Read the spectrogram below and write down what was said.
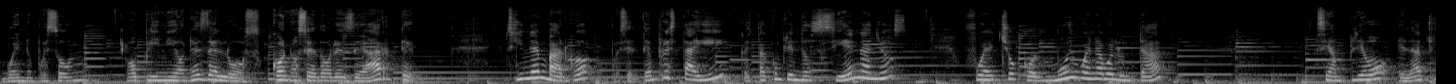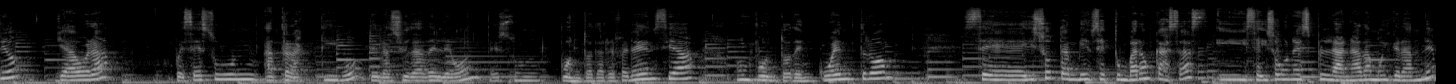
Bueno, pues son opiniones de los conocedores de arte. Sin embargo, pues el templo está ahí, que está cumpliendo 100 años, fue hecho con muy buena voluntad, se amplió el atrio y ahora pues es un atractivo de la ciudad de León, es un punto de referencia, un punto de encuentro se hizo también, se tumbaron casas y se hizo una esplanada muy grande.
